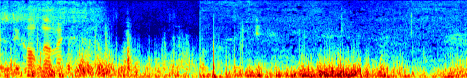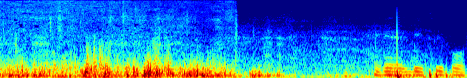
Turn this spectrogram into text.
ऑफ़िस दिखाऊँगा मैं। ये डीसी को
